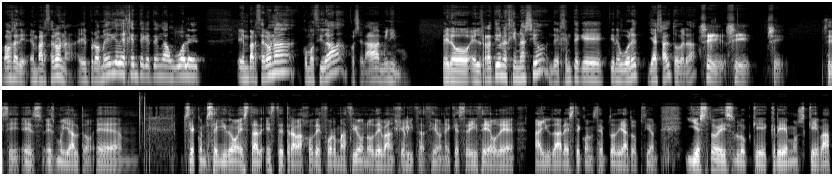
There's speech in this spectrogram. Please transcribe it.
vamos a decir, en Barcelona, el promedio de gente que tenga un wallet en Barcelona como ciudad, pues será mínimo. Pero el ratio en el gimnasio de gente que tiene wallet ya es alto, ¿verdad? Sí, sí, sí. Sí, sí, es, es muy alto. Eh, se ha conseguido este trabajo de formación o de evangelización, ¿eh? que se dice, o de ayudar a este concepto de adopción. Y esto es lo que creemos que va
